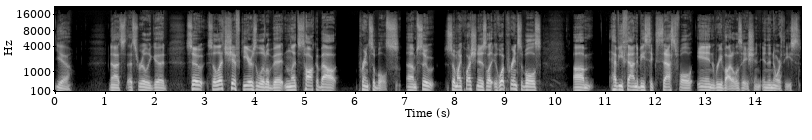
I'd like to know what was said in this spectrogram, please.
Yeah. No, that's that's really good. So so let's shift gears a little bit and let's talk about principles. Um, so so my question is like what principles um, have you found to be successful in revitalization in the Northeast?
